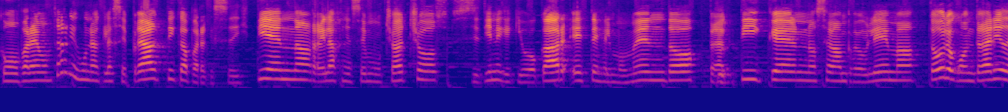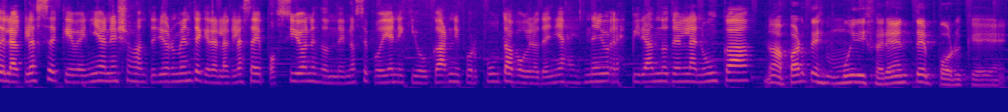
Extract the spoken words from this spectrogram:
como para demostrar que es una clase práctica, para que se distiendan. Relájense, muchachos. Si se tiene que equivocar, este es el momento. Practiquen, no se hagan problema. Todo lo contrario de la clase que venían ellos anteriormente, que era la clase de pociones, donde no se podían equivocar ni por puta porque lo tenías Snape respirándote en la nuca. No, aparte es muy diferente porque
